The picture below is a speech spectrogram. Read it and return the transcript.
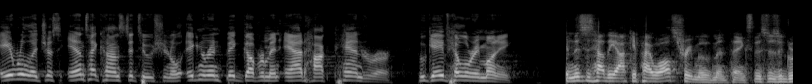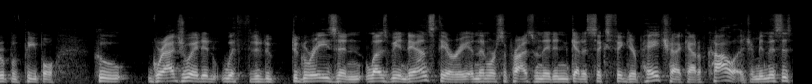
a-religious, anti-constitutional, ignorant big government ad hoc panderer who gave Hillary money. And this is how the Occupy Wall Street movement thinks. This is a group of people who graduated with degrees in lesbian dance theory and then were surprised when they didn't get a six-figure paycheck out of college. I mean, this is,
